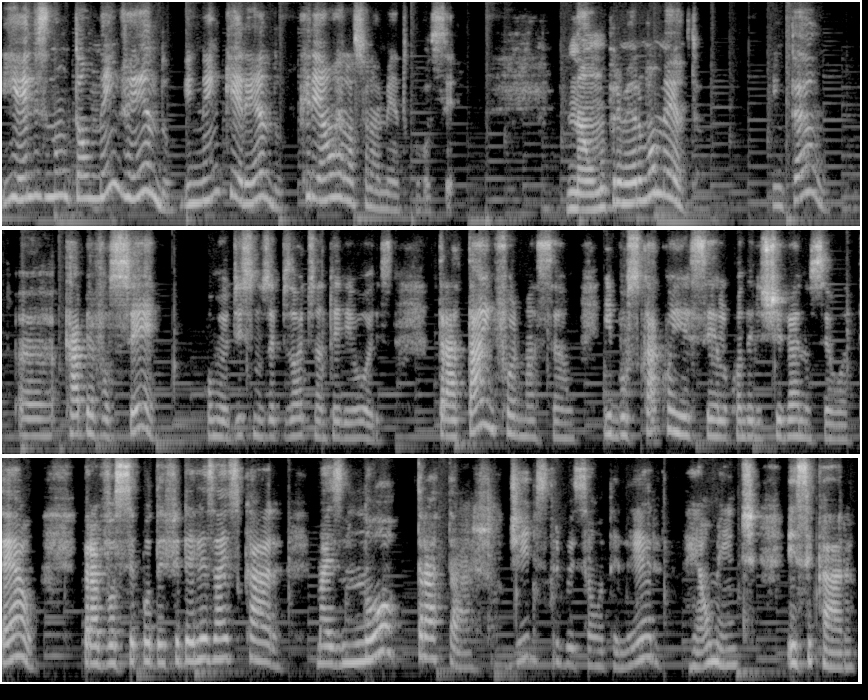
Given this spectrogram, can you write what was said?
E eles não estão nem vendo e nem querendo criar um relacionamento com você. Não no primeiro momento. Então, uh, cabe a você, como eu disse nos episódios anteriores, tratar a informação e buscar conhecê-lo quando ele estiver no seu hotel, para você poder fidelizar esse cara. Mas no tratar de distribuição hoteleira, realmente, esse cara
